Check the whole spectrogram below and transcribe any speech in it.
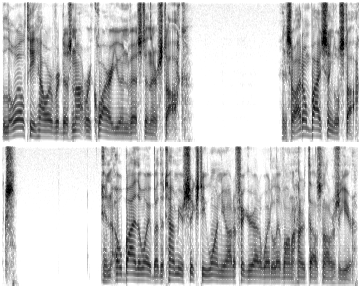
Loyalty, however, does not require you invest in their stock. And so I don't buy single stocks. And oh, by the way, by the time you're 61, you ought to figure out a way to live on $100,000 a year.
